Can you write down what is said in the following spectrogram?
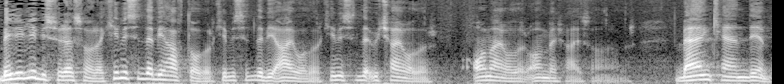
belirli bir süre sonra kimisinde bir hafta olur, kimisinde bir ay olur, kimisinde üç ay olur, on ay olur, on beş ay sonra olur. Ben kendim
